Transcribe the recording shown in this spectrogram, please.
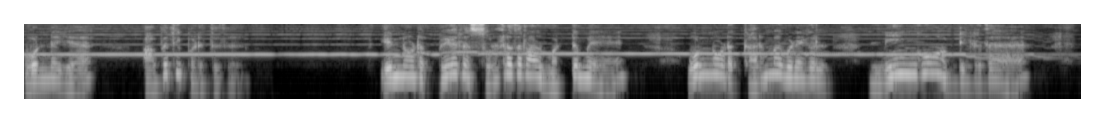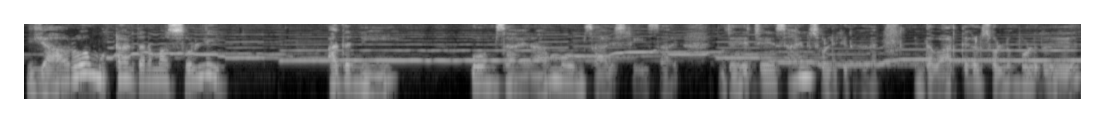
உன்னைய அவதிப்படுத்துது. என்னோட பேரை சொல்றதனால் மட்டுமே உன்னோட கர்ம வினைகள் நீங்கும் அப்படிங்கிறத யாரோ முட்டாள்தனமா சொல்லி அதை நீ ஓம் சாய் ராம் ஓம் சாய் ஸ்ரீ சாய் ஜெய ஜெய சாய்னு சொல்லிக்கிட்டு இருக்கிற இந்த வார்த்தைகள் சொல்லும் பொழுது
